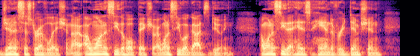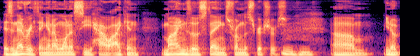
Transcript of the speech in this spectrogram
Genesis to Revelation. I, I want to see the whole picture. I want to see what God's doing. I want to see that his hand of redemption is in everything. And I want to see how I can mine those things from the scriptures. Um, you know,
